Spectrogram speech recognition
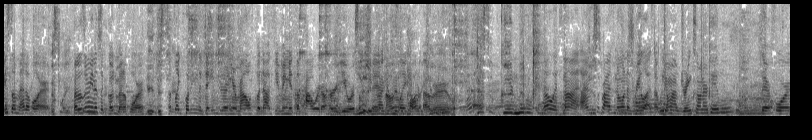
It's a metaphor. It's like. That doesn't mean it's a good metaphor. It- it's That's like putting the danger in your mouth but not giving it the power to hurt you or some Yeah, shit. not And I was it the like, power to kill whatever. That's a good metaphor. No, it's not. I'm surprised no one has realized that we don't have drinks on our table. Oh. Therefore,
